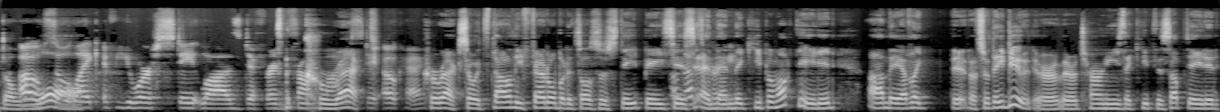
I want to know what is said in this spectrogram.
the oh, law. so like if your state law is different from correct, state, okay, correct. So it's not only federal but it's also state basis, oh, and great. then they keep them updated. Um, they have like that's what they do. They're, they're attorneys that keep this updated.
